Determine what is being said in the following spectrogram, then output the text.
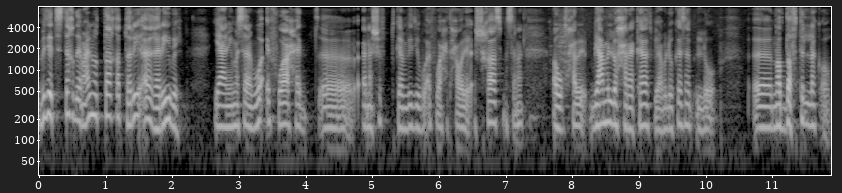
بدها تستخدم علم الطاقة بطريقة غريبة. يعني مثلا بوقف واحد آه، أنا شفت كان فيديو بوقف واحد حوالي أشخاص مثلا أو بيعمل له حركات بيعمل له كذا بقول له آه، نظفت لك أو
